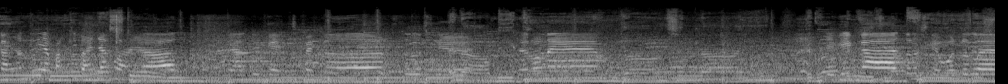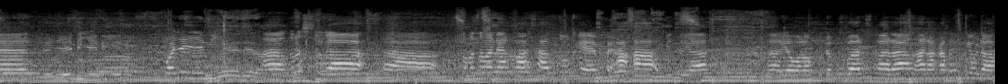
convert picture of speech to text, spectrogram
kangen tuh ya pasti banyak lah ya yang tuh kayak inspektor terus kayak Teronem JGK terus kayak Wonderland jadi jadi jadi pokoknya jadi Ah, terus juga ah, teman-teman yang kelas 1 kayak PAA gitu ya. Nah, ya walaupun udah bubar sekarang anak-anak kayak udah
